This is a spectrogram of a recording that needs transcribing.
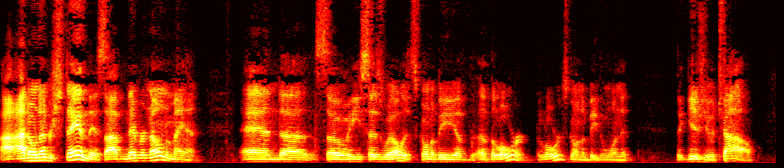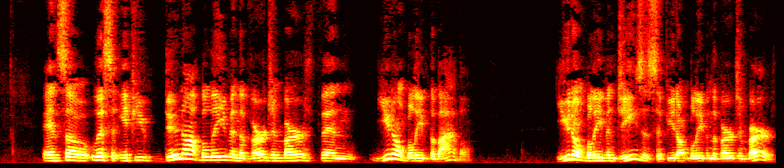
I, I, don't understand this. I've never known a man." And uh, so he says, "Well, it's going to be of, of the Lord. The Lord's going to be the one that that gives you a child." And so, listen, if you do not believe in the virgin birth, then you don't believe the Bible. You don't believe in Jesus if you don't believe in the virgin birth,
